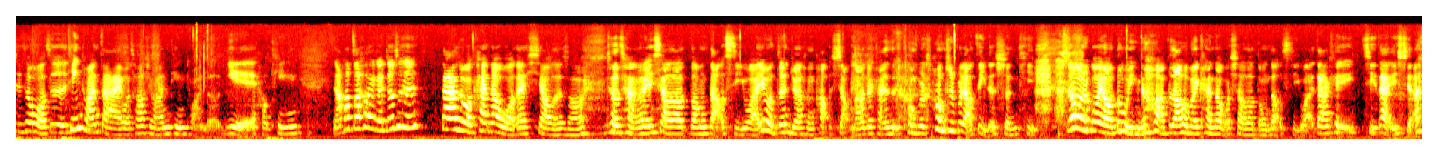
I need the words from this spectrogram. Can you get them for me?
其实我是听团仔，我超喜欢听团的，耶，好听。然后最后一个就是，大家如果看到我在笑的时候，就常会笑到东倒西歪，因为我真的觉得很好笑，然后就开始控不控制不了自己的身体。之后如果有录影的话，不知道会不会看到我笑到东倒西歪，大家可以期待一下。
